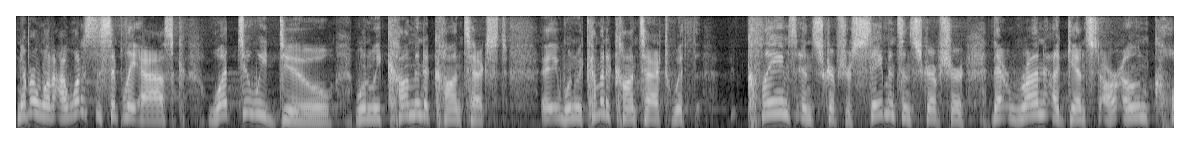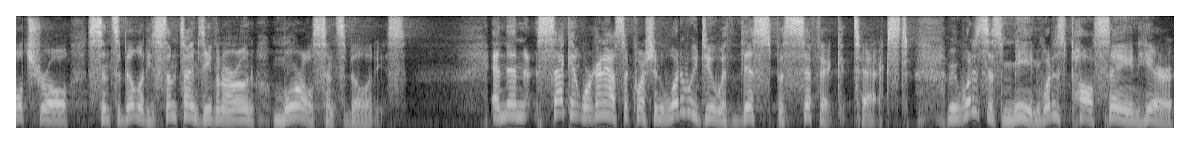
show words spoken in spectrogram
Number one, I want us to simply ask, what do we do when we come into context, eh, when we come into contact with claims in Scripture, statements in Scripture that run against our own cultural sensibilities, sometimes even our own moral sensibilities. And then, second, we're going to ask the question what do we do with this specific text? I mean, what does this mean? What is Paul saying here?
